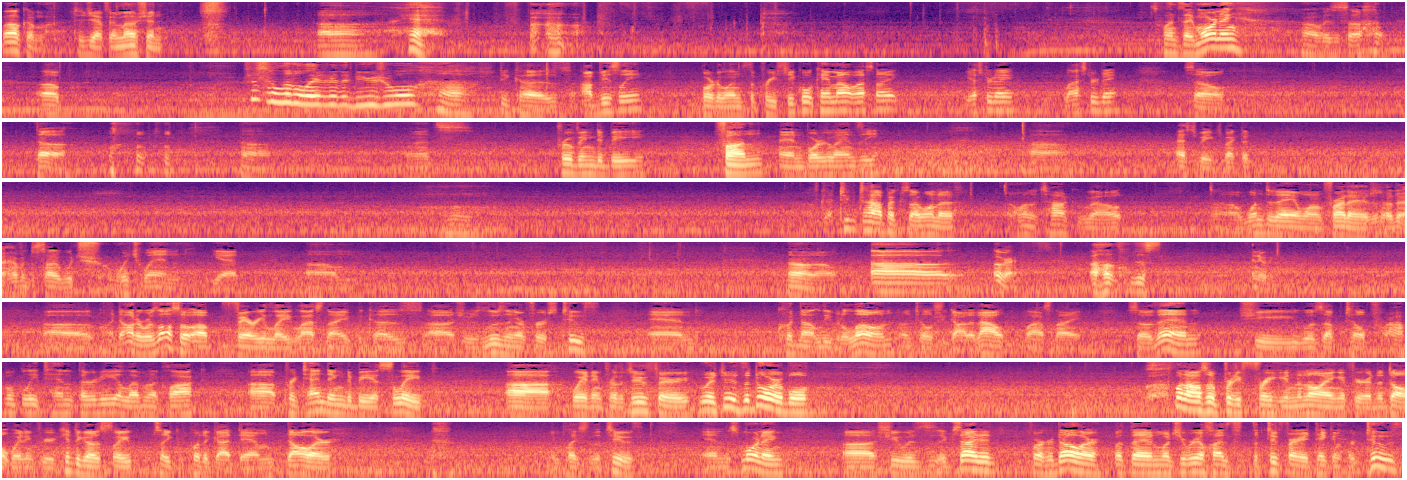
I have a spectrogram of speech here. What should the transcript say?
Welcome to Jeff in Motion. Uh, yeah. it's Wednesday morning. I was uh, up just a little later than usual uh, because obviously Borderlands the pre sequel came out last night, yesterday, last day. So, duh. uh, it's proving to be fun and Borderlandsy, uh, as to be expected. I've got two topics I want to I want to talk about. Uh, one today and one on Friday. I, just, I haven't decided which which when yet. Um, I don't know. Uh, okay. Uh, this. Anyway. Uh, my daughter was also up very late last night because uh, she was losing her first tooth and could not leave it alone until she got it out last night. So then she was up till probably 10:30, 11 o'clock, uh, pretending to be asleep, uh, waiting for the tooth fairy, which is adorable. But also pretty freaking annoying if you're an adult waiting for your kid to go to sleep so you can put a goddamn dollar in place of the tooth. And this morning, uh, she was excited for her dollar, but then when she realized that the tooth fairy had taken her tooth,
